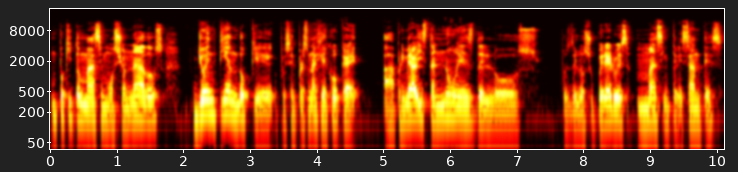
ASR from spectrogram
un poquito más emocionados. Yo entiendo que pues el personaje de Hawkeye a primera vista no es de los, pues, de los superhéroes más interesantes.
